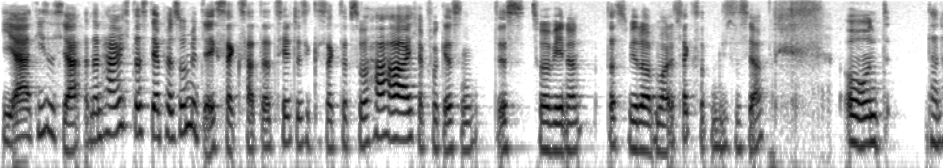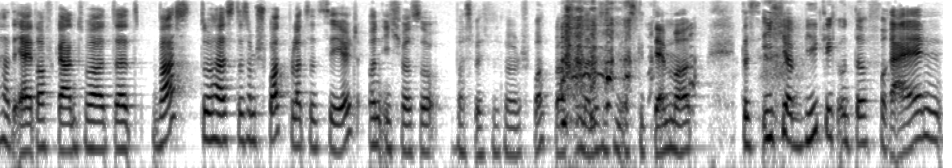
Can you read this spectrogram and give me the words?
ja, dieses Jahr. Und dann habe ich das der Person, mit der ich Sex hatte, erzählt, dass ich gesagt habe, so, haha, ich habe vergessen, das zu erwähnen, dass wir da mal Sex hatten dieses Jahr. Und dann hat er darauf geantwortet, was, du hast das am Sportplatz erzählt? Und ich war so, was willst du mit meinem Sportplatz? Und dann ist es mir erst gedämmert, dass ich ja wirklich unter freiem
